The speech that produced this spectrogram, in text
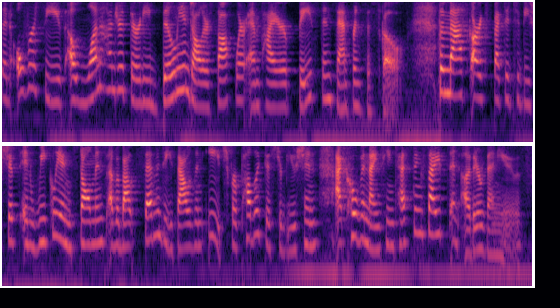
and oversees a $130 billion software empire based in San Francisco. The masks are expected to be shipped in weekly installments of about 70,000 each for public distribution at COVID 19 testing sites and other venues.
